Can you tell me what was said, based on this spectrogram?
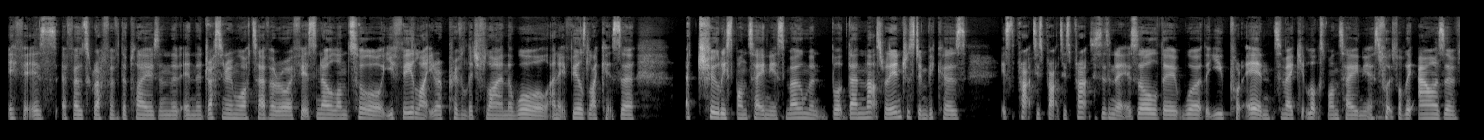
if it is a photograph of the players in the in the dressing room or whatever, or if it's Noel on tour, you feel like you're a privileged fly on the wall, and it feels like it's a a truly spontaneous moment. But then that's really interesting because it's practice, practice, practice, isn't it? It's all the work that you put in to make it look spontaneous, but it's probably hours of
